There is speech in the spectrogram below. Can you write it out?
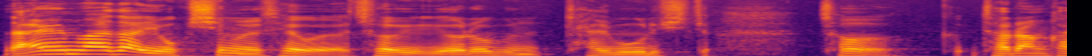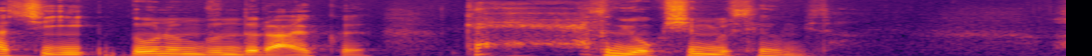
날마다 욕심을 세워요. 저 여러분 잘 모르시죠? 저 저랑 같이 노는 분들은 알 거예요. 계속 욕심을 세웁니다. 아,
